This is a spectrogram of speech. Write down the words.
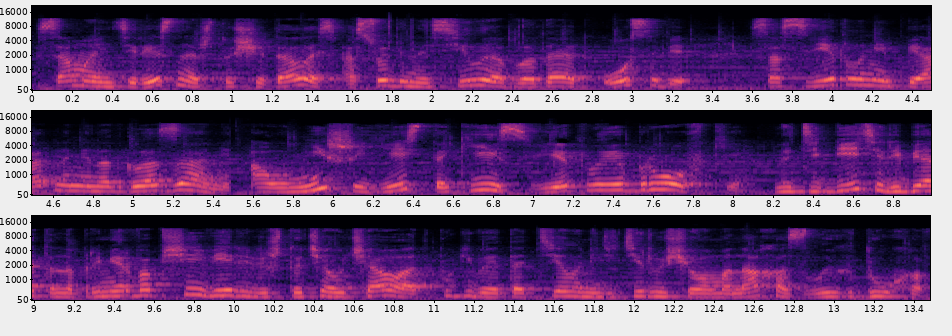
Самое интересное, что считалось, особенной силой обладают особи со светлыми пятнами над глазами, а у Миши есть такие светлые бровки. На Тибете ребята, например, вообще верили, что Чау-Чау отпугивает от тела медитирующего монаха злых духов.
